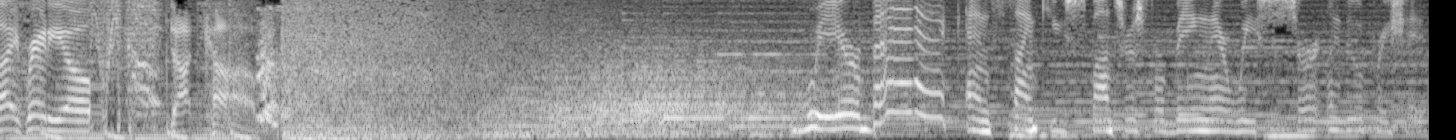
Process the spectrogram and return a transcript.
PetLifeRadio.com. We're back, and thank you, sponsors, for being there. We certainly do appreciate it.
